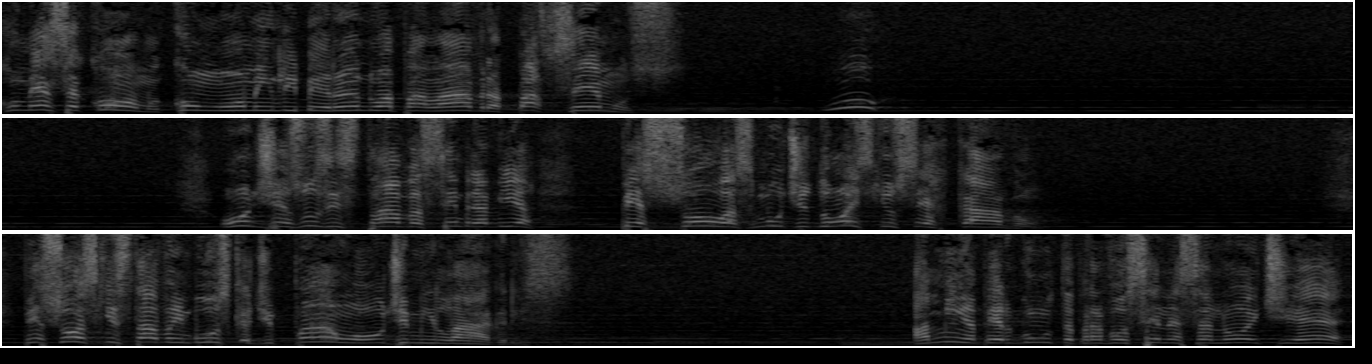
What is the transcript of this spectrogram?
Começa como? Com um homem liberando uma palavra, passemos. Uh! Onde Jesus estava, sempre havia pessoas, multidões que o cercavam. Pessoas que estavam em busca de pão ou de milagres. A minha pergunta para você nessa noite é:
